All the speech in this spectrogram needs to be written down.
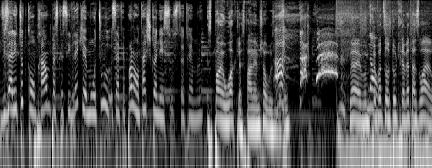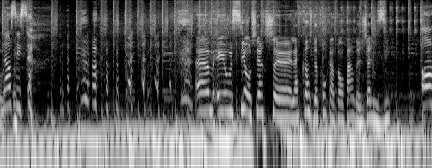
Vous allez tout comprendre parce que c'est vrai que moi tout, ça fait pas longtemps que je connais ça, ce terme-là. C'est pas un wok, là, c'est pas la même chose. là. Là, vous me Ah! Ferez pas de sauto crevette à soir. là. Non, c'est ça. Euh, et aussi, on cherche euh, la cosse de trop quand on parle de jalousie. Oh!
